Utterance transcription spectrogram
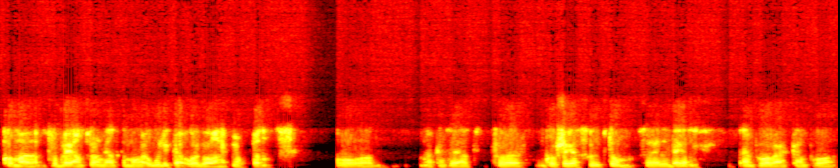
komma problem från ganska många olika organ i kroppen. Och man kan säga att för Gauchers sjukdom så är det dels en påverkan på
